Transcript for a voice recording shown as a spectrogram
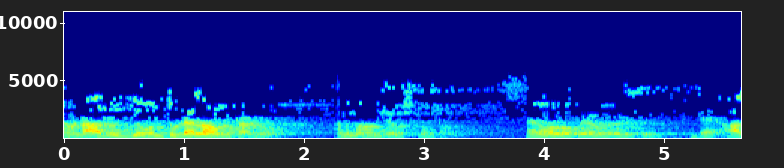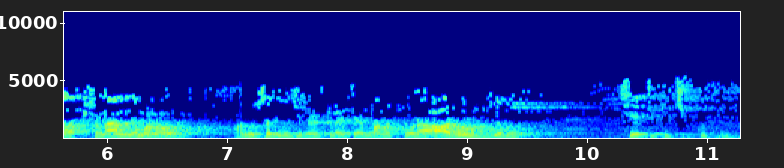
ఏమంటే ఆరోగ్యవంతుడు ఎలా ఉంటాడు? అని మనం తెలుసుకుంటాం. దానివల్ల ఉపయోగం ఏమిటి? అంటే ఆ లక్షణాలని మనం అనుసరించినట్లయితే మనకు కూడా ఆరోగ్యము చేతికి చిక్కుతుంది.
